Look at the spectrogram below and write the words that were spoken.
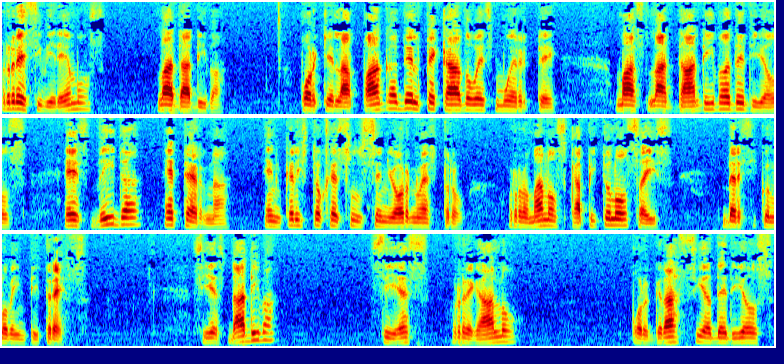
recibiremos la dádiva, porque la paga del pecado es muerte, mas la dádiva de Dios es vida eterna en Cristo Jesús Señor nuestro. Romanos capítulo 6, versículo 23. Si es dádiva, si es regalo, por gracia de Dios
